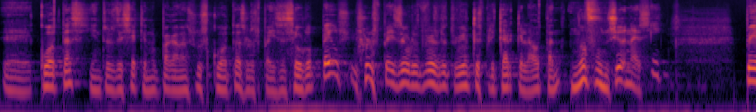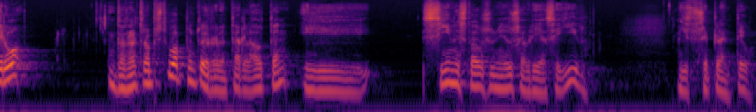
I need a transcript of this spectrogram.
eh, cuotas y entonces decía que no pagaban sus cuotas los países europeos y los países europeos le tuvieron que explicar que la OTAN no funciona así. Pero Donald Trump estuvo a punto de reventar la OTAN y sin Estados Unidos habría seguido. Y eso se planteó.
